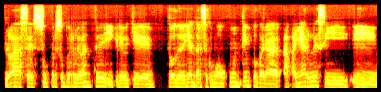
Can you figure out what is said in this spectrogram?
lo hace súper, súper relevante y creo que todos deberían darse como un tiempo para apañarles y, y,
